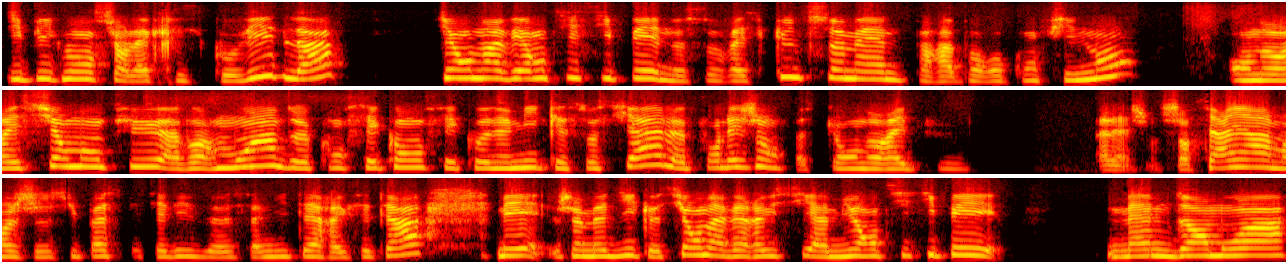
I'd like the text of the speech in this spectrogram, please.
typiquement sur la crise Covid, là, si on avait anticipé ne serait-ce qu'une semaine par rapport au confinement, on aurait sûrement pu avoir moins de conséquences économiques et sociales pour les gens, parce qu'on aurait pu voilà, j'en sais rien, moi je ne suis pas spécialiste sanitaire, etc. Mais je me dis que si on avait réussi à mieux anticiper, même d'un mois,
